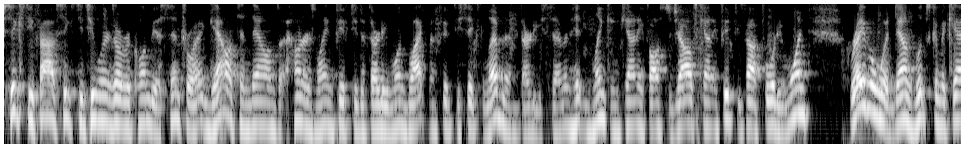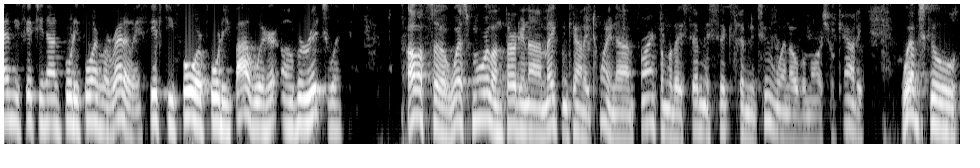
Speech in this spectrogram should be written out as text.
65-62 winners over Columbia Central. At Gallatin Downs at Hunters Lane 50 to 31. Blackman 56, Lebanon 37. Hitting Lincoln County, Foster Giles County 55-41. Ravenwood Downs Lipscomb Academy 59-44 and Loretto a 54-45 winner over Richland. Also, Westmoreland 39, Macon County 29, Franklin with a 76-72 win over Marshall County. Webb School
